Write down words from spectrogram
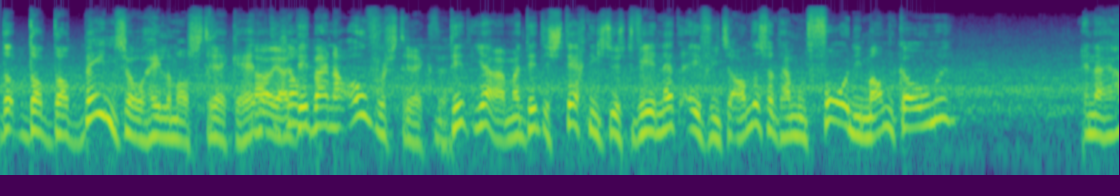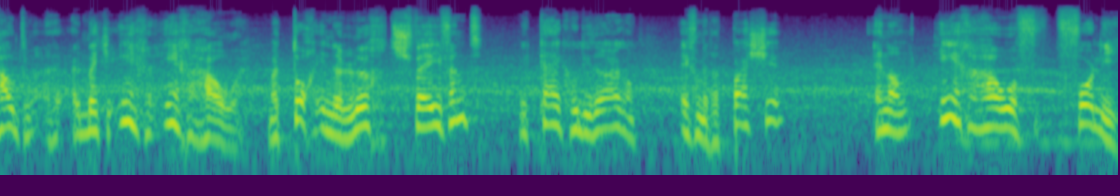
dat, dat, dat been zo helemaal strekken. Hè? Nou dat ja, hij dit- bijna overstrekte. Dit, ja, maar dit is technisch dus weer net even iets anders. Want hij moet voor die man komen. En hij houdt hem een beetje inge- ingehouden. Maar toch in de lucht, zwevend. Kijken hoe die eruit komt. Even met dat pasje. En dan ingehouden volley.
